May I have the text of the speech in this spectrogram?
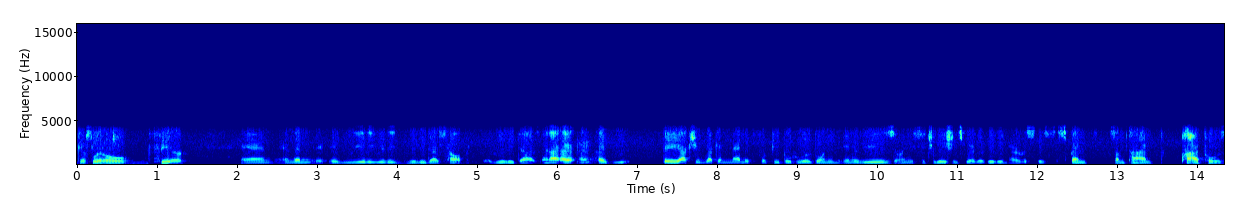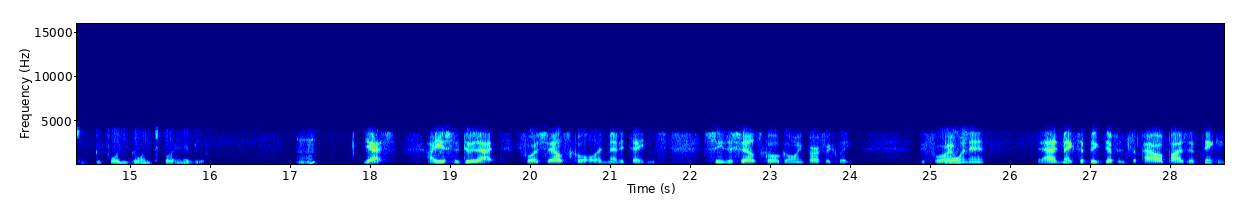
this little fear, and and then it, it really really really does help me. It really does, and I, I, I, I they actually recommend it for people who are going into interviews or any situations where they're really nervous is to spend some time power posing before you go in for an interview. hmm Yes, I used to do that before a sales call. I'd meditate and see the sales call going perfectly before I went in. It had, makes a big difference. The power of positive thinking.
